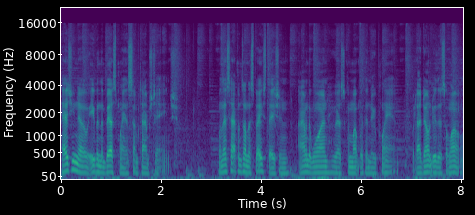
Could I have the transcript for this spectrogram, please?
As you know, even the best plans sometimes change. When this happens on the space station, I am the one who has to come up with a new plan, but I don't do this alone.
